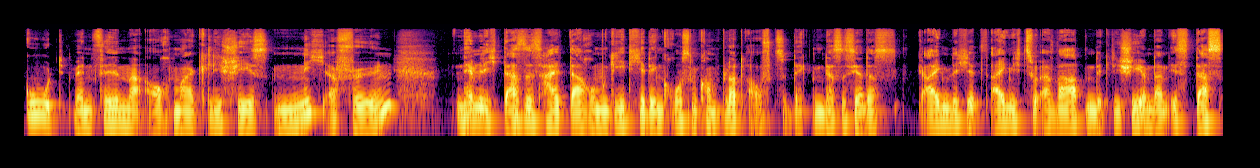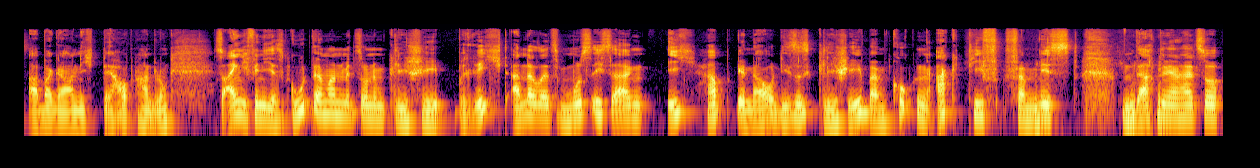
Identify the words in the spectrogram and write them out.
gut, wenn Filme auch mal Klischees nicht erfüllen. Nämlich, dass es halt darum geht, hier den großen Komplott aufzudecken. Das ist ja das eigentlich jetzt eigentlich zu erwartende Klischee und dann ist das aber gar nicht der Haupthandlung. Also eigentlich finde ich es gut, wenn man mit so einem Klischee bricht. Andererseits muss ich sagen, ich habe genau dieses Klischee beim Gucken aktiv vermisst und dachte mir halt so,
